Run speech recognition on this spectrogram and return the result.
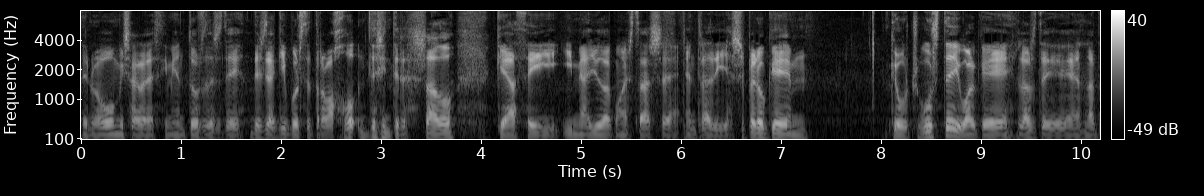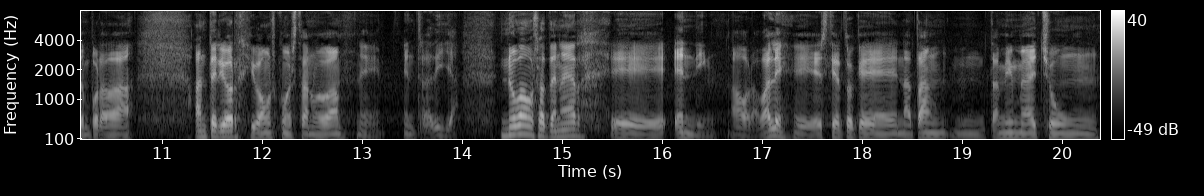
De nuevo, mis agradecimientos desde, desde aquí por este trabajo desinteresado que hace y, me ayuda con estas eh, entradillas. Espero que, que, os guste, igual que las de la temporada anterior, y vamos con esta nueva entradilla. No vamos a tener ending ahora, ¿vale? es cierto que Natán mm, también me ha hecho un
